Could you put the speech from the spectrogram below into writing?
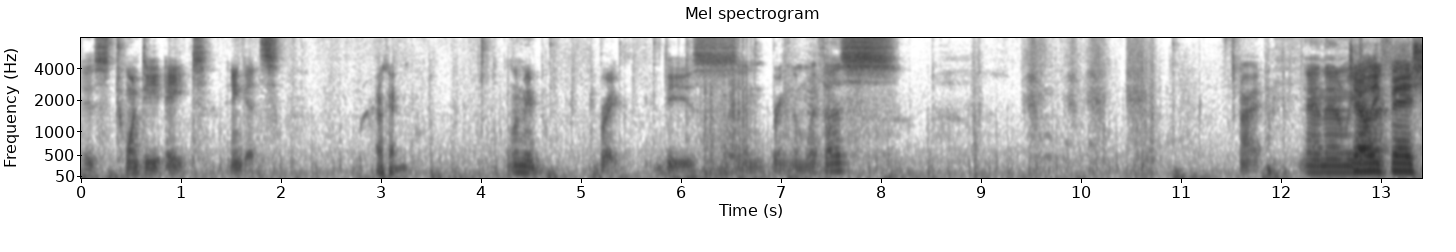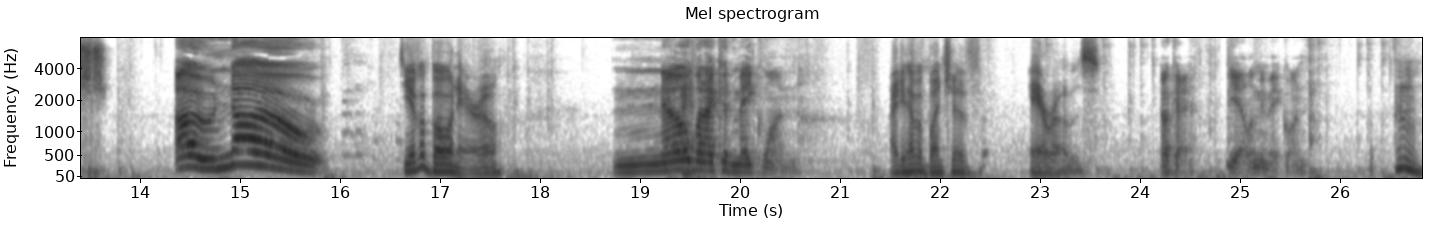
is 28 ingots. Okay. Let me break these and bring them with us. All right, and then we gotta- Jellyfish. Oh no! Do you have a bow and arrow? No, but I could make one. I do have a bunch of arrows. Okay, yeah, let me make one.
